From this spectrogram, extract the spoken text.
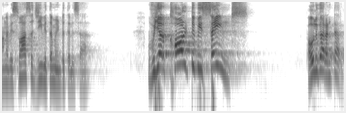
మన విశ్వాస జీవితం ఏంటో తెలుసా? We are call to be saints పౌలు గారు అంటారు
